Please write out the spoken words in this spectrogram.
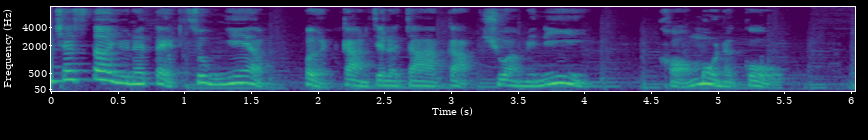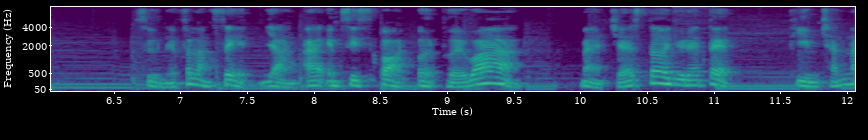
นเชสเตอร์ยูไนเต็ดซุ่มเงียบ เปิดการเจรจากับชัวมินีของโมนาโก สื่อในฝรั่งเศสอย่าง IMC Sport เปิดเผยว่าแมนเชสเตอร์ยูไนเต็ดทีมชั้นน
